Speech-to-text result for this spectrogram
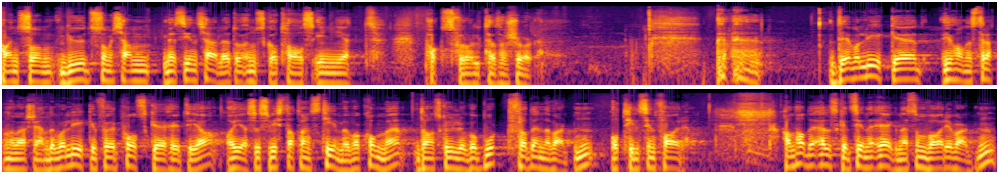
han som Gud som kommer med sin kjærlighet og ønsker å ta oss inn i et paktsforhold til seg sjøl. Det var like Johannes 13, vers 1, det var like før påskehøytida, og Jesus visste at hans time var kommet da han skulle gå bort fra denne verden og til sin far. Han hadde elsket sine egne som var i verden,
